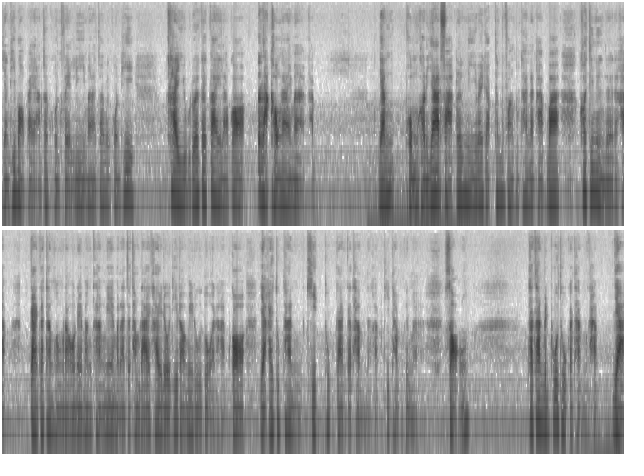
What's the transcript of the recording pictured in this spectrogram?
อย่างที่บอกไปครับจอยเป็นคนเฟรนลี่มากจอยเป็นคนที่ใครอยู่ด้วยใกล้ ๆ แล้วก็รักเขาง่ายมากครับงั้นผมขออนุญาตฝากเรื่องนี้ไว้กับท่านผู้ฟังทุกท่านนะครับ ว่าข้อที่หนึ่งเลยนะครับ การกระทำของเราในบางครั้งเนี่ยมันอาจจะทำร้ายใครโดยที่เราไม่รู้ตัวนะครับ ก็อยากให้ทุกท่านคิดทุกการกระทำนะครับที่ทำขึ้นมาสอง ถ้าท่านเป็นผู้ถูกกระทำครับ อย่า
